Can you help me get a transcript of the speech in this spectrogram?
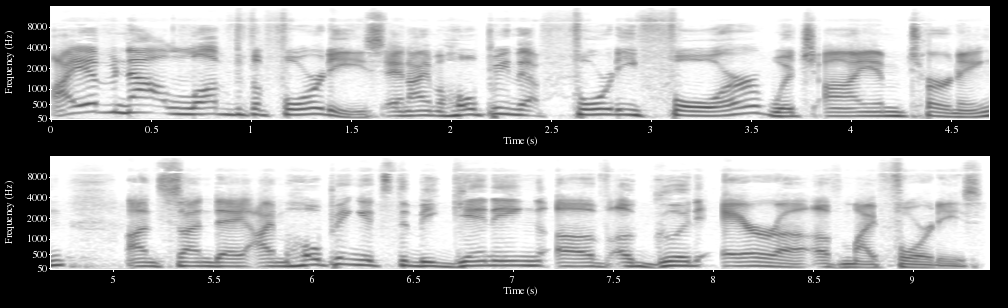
I have not loved the 40s, and I'm hoping that 44, which I am turning on Sunday, I'm hoping it's the beginning of a good era of my 40s.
